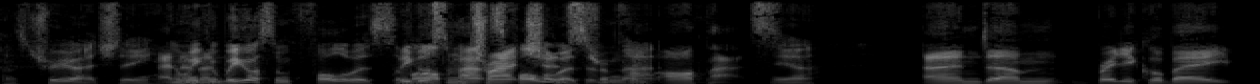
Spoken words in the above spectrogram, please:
That's true, actually. And, And we, then- got, we got some followers. Some we got some traction followers from, from that. RPattz. yeah. And um, Brady Corbet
